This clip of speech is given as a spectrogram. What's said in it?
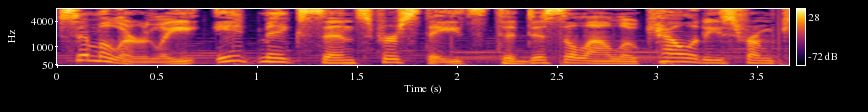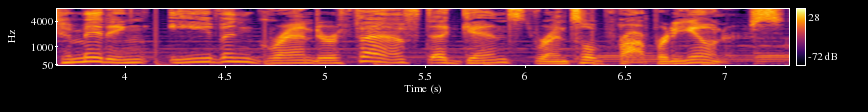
Similarly, it makes sense for states to disallow localities from committing even grander theft against rental property owners,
